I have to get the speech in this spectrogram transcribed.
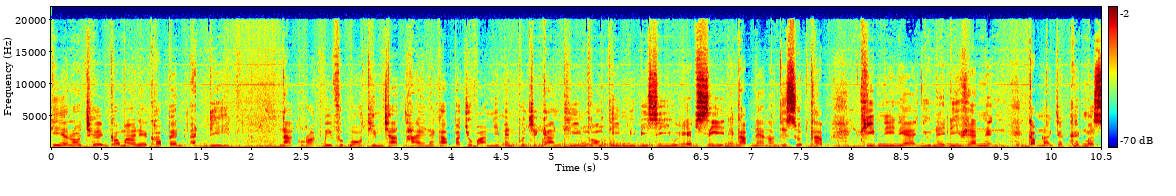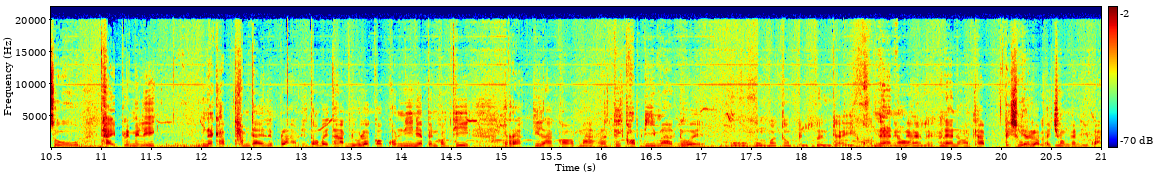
ที่เราเชิญเข้ามาเนี่ยเขาเป็นอดีตนักรักบี้ฟุตบอลทีมชาติไทยนะครับ ปัจจุบันนี้เป็นผู้จัดการทีมของทีม BBC UFC นะครับ แน่นอนที่สุดครับ ทีมนี้เนี่ยอยู่ในดิวิชั่นหนึ่งกำลังจะขึ้นมาสู่ไทยพรีเมียร์ลีกนะครับทำได้หรือเปล่าเนี่ยต้องไปถามดู แล้วก็คนนี้เนี่ยเป็นคนที่รักกีฬากอล์ฟมาก และตีกอล์ฟดีมากด้วยโอ้โหผมว่าต้องเป็นปืนใหญ่อีกคนหงแน่นอนแน่เลยครับแน่นอนครับไปชมเดี๋ยวเรากันไปชมกันดีกว่า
